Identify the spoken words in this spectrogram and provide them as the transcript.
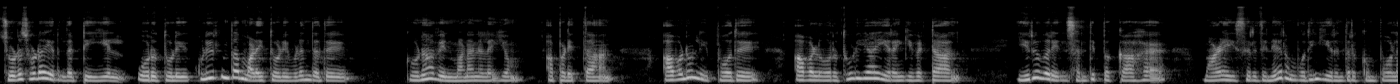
சுட சுட இருந்த டீயில் ஒரு துளி குளிர்ந்த மழைத்துளி விழுந்தது. குணாவின் மனநிலையும் அப்படித்தான். அவனுள் இப்போது அவள் ஒரு துளியாய் இறங்கிவிட்டாள். இருவரின் சந்திப்புக்காக மழை சிறிது நேரம் ஒதுங்கி இருந்திருக்கும் போல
